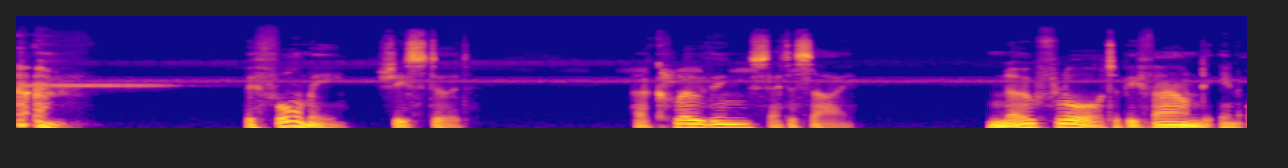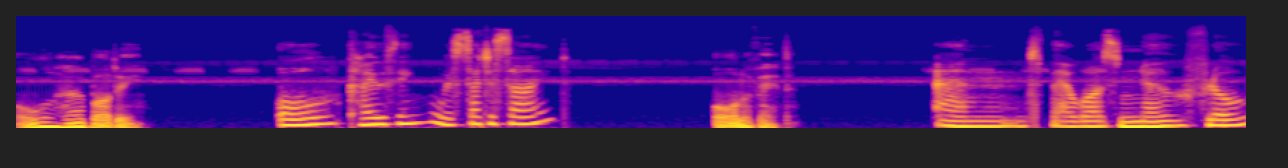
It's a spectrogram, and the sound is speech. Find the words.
Before me she stood, her clothing set aside, no flaw to be found in all her body, All clothing was set aside? all of it, And there was no flaw?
